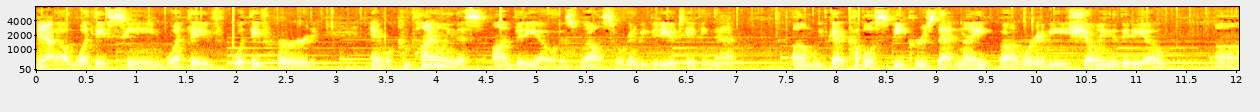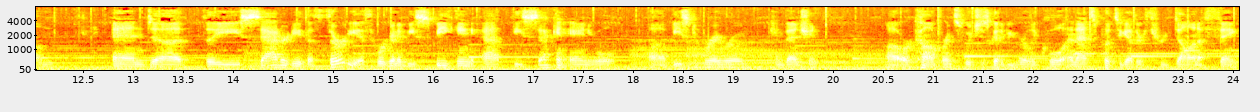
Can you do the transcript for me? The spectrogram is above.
Yeah. about what they've seen, what they've what they've heard, and we're compiling this on video as well. So we're going to be videotaping that. Um, we've got a couple of speakers that night. Uh, we're going to be showing the video. Um, and uh, the Saturday, the 30th, we're going to be speaking at the second annual uh, Beast of Bray Road convention uh, or conference, which is going to be really cool. And that's put together through Donna Fink.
